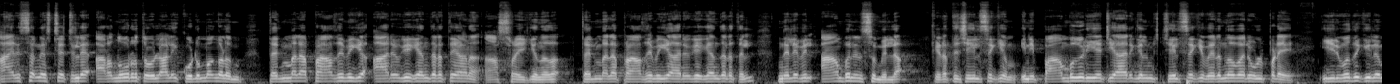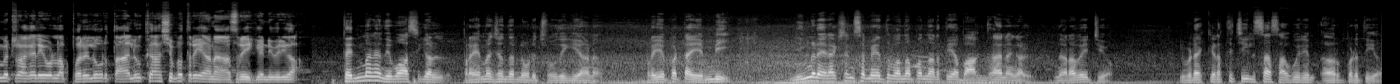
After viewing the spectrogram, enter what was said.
ആരിസൺ എസ്റ്റേറ്റിലെ അറുന്നൂറ് തൊഴിലാളി കുടുംബങ്ങളും തെന്മല പ്രാഥമിക ആരോഗ്യ കേന്ദ്രത്തെയാണ് ആശ്രയിക്കുന്നത്. തെന്മല പ്രാഥമിക ആരോഗ്യ കേന്ദ്രത്തിൽ നിലവിൽ ആംബുലൻസുമില്ല. കിടത്തി ചികിത്സയ്ക്കും ഇനി പാമ്പ് കടിയേറ്റി ആരെങ്കിലും ചികിത്സയ്ക്ക് വരുന്നവരുൾപ്പെടെ ഇരുപത് കിലോമീറ്റർ അകലെയുള്ള പുനലൂർ താലൂക്ക് ആശുപത്രിയാണ് ആശ്രയിക്കേണ്ടി വരിക. തെന്മല നിവാസികൾ പ്രേമചന്ദ്രനോട് ചോദിക്കുകയാണ്. പ്രിയപ്പെട്ട എം പി നിങ്ങൾ ഇലക്ഷൻ സമയത്ത് വന്നപ്പോൾ നടത്തിയ വാഗ്ദാനങ്ങൾ നിറവേറ്റിയോ? ഇവിടെ കിടത്തി ചികിത്സാ സൗകര്യം ഏർപ്പെടുത്തിയോ?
